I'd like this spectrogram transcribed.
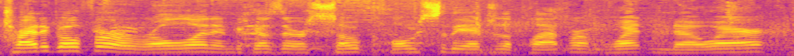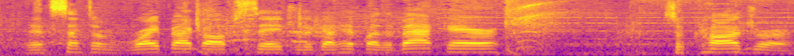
Tried to go for a roll in, and because they were so close to the edge of the platform, went nowhere, and it sent him right back off stage where they got hit by the back air. So Kodra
